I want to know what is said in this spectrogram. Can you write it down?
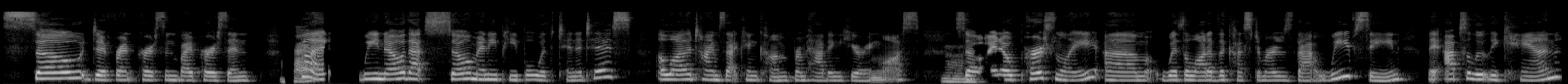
so different person by person. Okay. But we know that so many people with tinnitus a lot of times that can come from having hearing loss. Mm. So I know personally, um, with a lot of the customers that we've seen, they absolutely can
